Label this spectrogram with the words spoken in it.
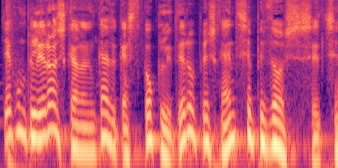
και έχουν πληρώσει κανονικά δικαστικό κλητήριο ο οποίος κάνει τις επιδόσεις έτσι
